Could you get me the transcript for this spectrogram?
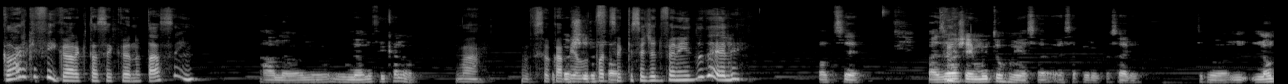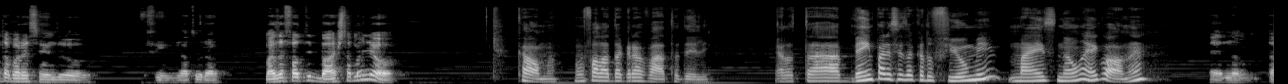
Claro que fica a hora que tá secando, tá assim. Ah, não, o meu não fica não. Ah, o seu Eu cabelo pode foto. ser que seja diferente do dele. Pode ser. Mas eu achei muito ruim essa, essa peruca, sério. Tipo, não tá parecendo, enfim, natural. Mas a foto de baixo tá melhor. Calma, vamos falar da gravata dele. Ela tá bem parecida com a do filme, mas não é igual, né? É, não, tá,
